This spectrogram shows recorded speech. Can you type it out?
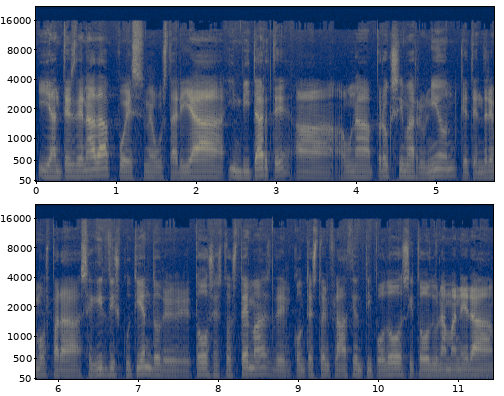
y antes de nada pues me gustaría invitarte a, una próxima reunión que tendremos para seguir discutiendo de todos estos temas del contexto de inflamación tipo 2 y todo de una manera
